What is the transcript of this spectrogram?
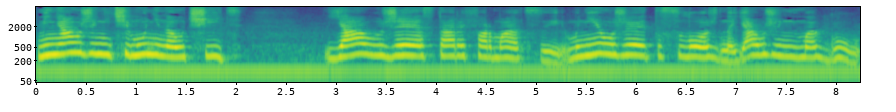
меня уже ничему не научить, я уже старой формации, мне уже это сложно, я уже не могу,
